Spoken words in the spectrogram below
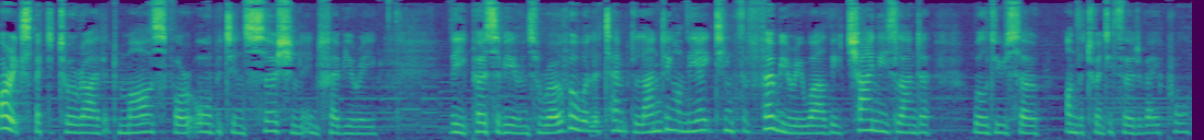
are expected to arrive at Mars for orbit insertion in February. The Perseverance rover will attempt landing on the 18th of February, while the Chinese lander will do so on the 23rd of April.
